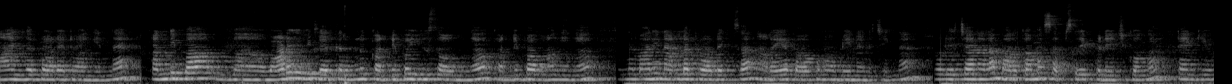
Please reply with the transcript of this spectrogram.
நான் இந்த ப்ராடக்ட் வாங்கியிருந்தேன். கண்டிப்பாக வாடகை வீட்டில் இருக்கிறவங்களுக்கு கண்டிப்பாக யூஸ் ஆகுங்க. கண்டிப்பாக வாங்குங்க. இந்த மாதிரி நல்ல ப்ராடக்ட்ஸாக நிறைய பார்க்கணும் அப்படின்னு நினச்சிங்கன்னா என்னுடைய சேனலை மறக்காமல் சப்ஸ்கிரைப் பண்ணி வச்சுக்கோங்க. தேங்க்யூ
